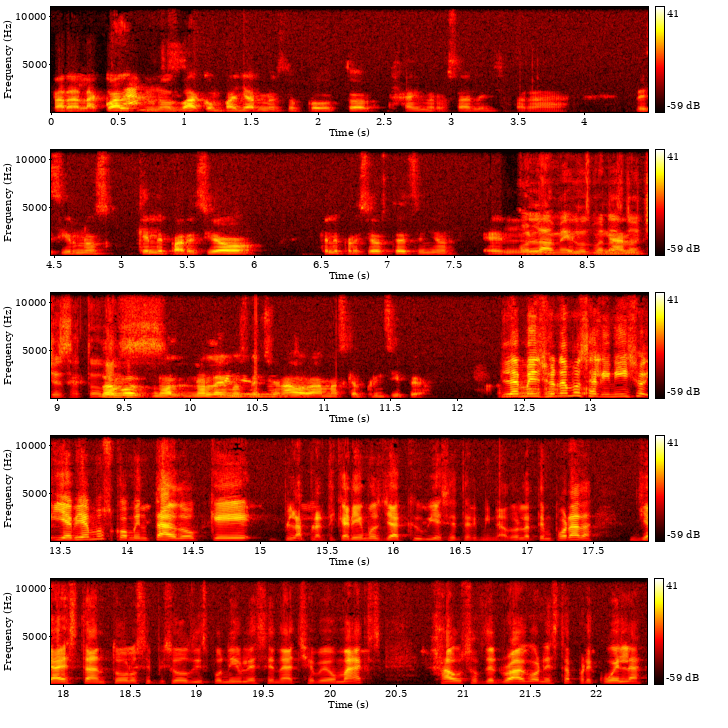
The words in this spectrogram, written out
Para la cual nos va a acompañar nuestro productor Jaime Rosales para decirnos qué le pareció, qué le pareció a usted, señor. Hola amigos, buenas noches a todos. No, no, no la hemos mencionado, nada más que al principio. La mencionamos al inicio y habíamos comentado que la platicaríamos ya que hubiese terminado la temporada. Ya están todos los episodios disponibles en HBO Max, House of the Dragon, esta precuela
